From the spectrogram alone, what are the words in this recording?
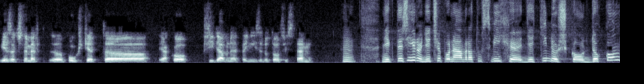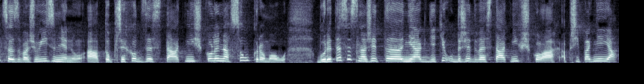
je začneme pouštět jako přídavné peníze do toho systému. Hmm. Někteří rodiče po návratu svých eh, dětí do škol dokonce zvažují změnu a to přechod ze státní školy na soukromou. Budete se snažit eh, nějak děti udržet ve státních školách a případně jak?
